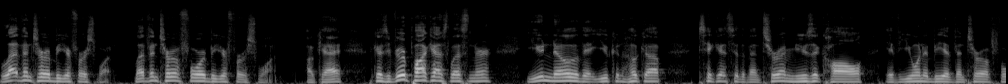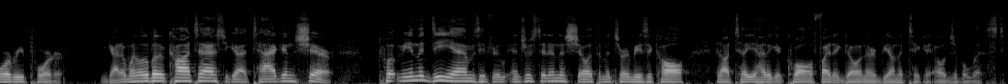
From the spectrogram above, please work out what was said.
let Ventura be your first one. Let Ventura Forward be your first one. Okay? Because if you're a podcast listener, you know that you can hook up tickets to the Ventura Music Hall if you want to be a Ventura Forward reporter. You got to win a little bit of contest. You got to tag and share. Put me in the DMs if you're interested in the show at the Ventura Music Hall, and I'll tell you how to get qualified to go in there and be on the ticket eligible list.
